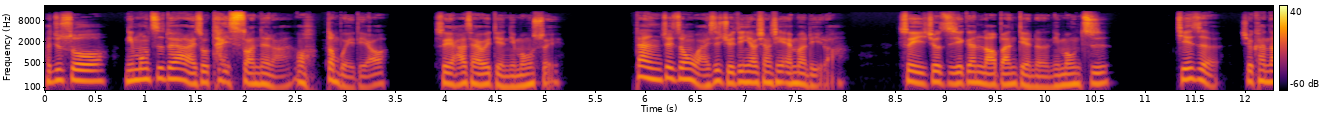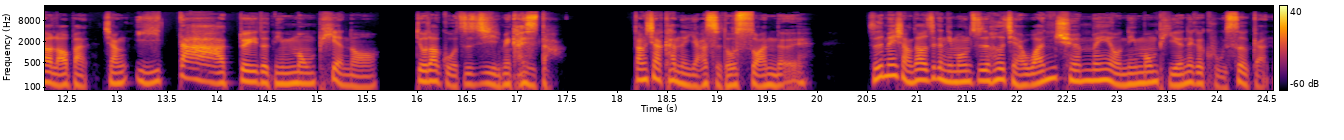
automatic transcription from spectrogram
他就说，柠檬汁对他来说太酸了啦，哦，冻不了，所以他才会点柠檬水。但最终我还是决定要相信 Emily 啦。所以就直接跟老板点了柠檬汁，接着就看到老板将一大堆的柠檬片哦丢到果汁机里面开始打，当下看的牙齿都酸了诶只是没想到这个柠檬汁喝起来完全没有柠檬皮的那个苦涩感，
